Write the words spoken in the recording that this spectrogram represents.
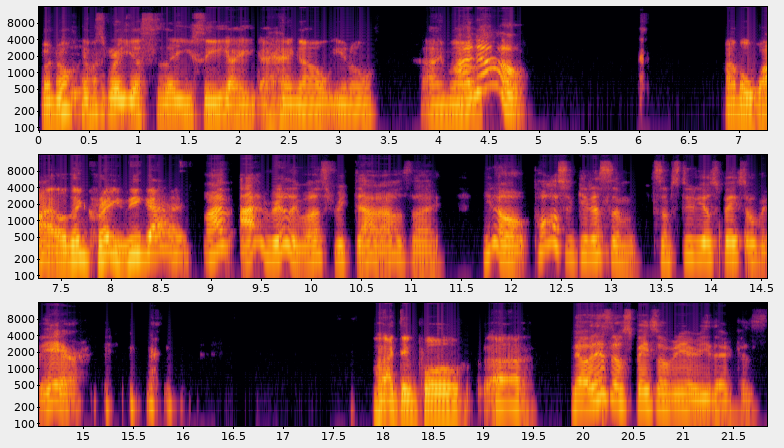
But no, it was great yesterday. You see, I, I hang out, you know. I'm uh, I know. I'm a wild and crazy guy. I I really was freaked out. I was like, you know, Paul should get us some some studio space over there. I think Paul uh No, there's no space over there either because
